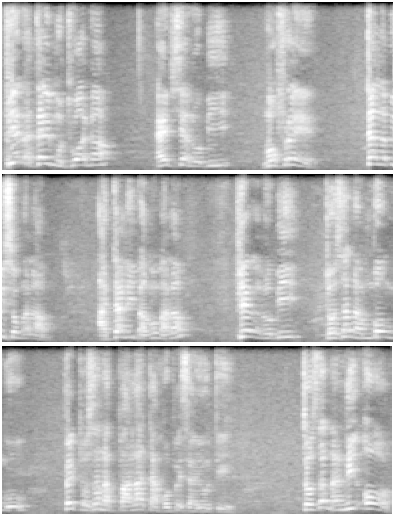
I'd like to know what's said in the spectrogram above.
pierre atali motu wana ayebisi alobi mon frère tala biso malamu atali bango malamu pierre alobi toza na mbongo mpe toza na palata akopesa yo te toza na ni or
